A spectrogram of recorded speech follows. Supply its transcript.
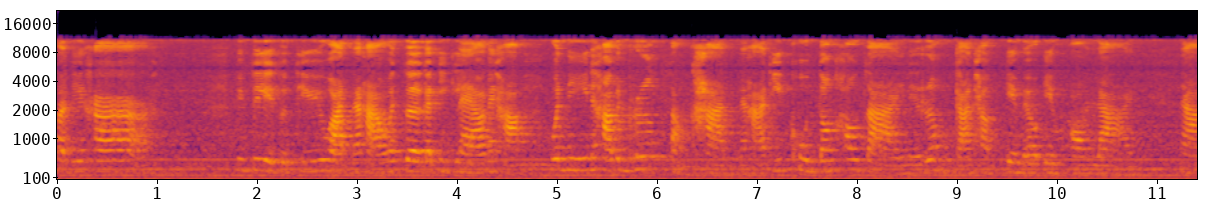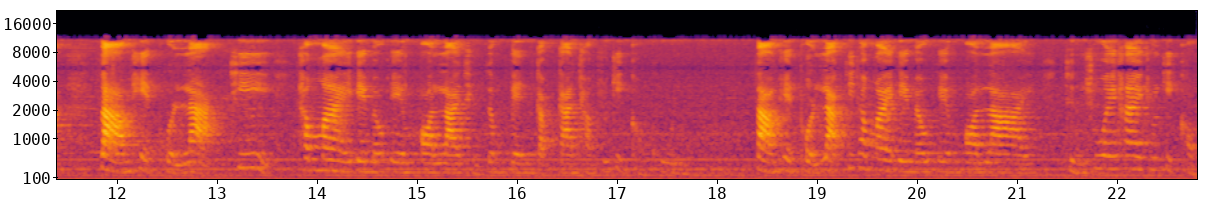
สวัสดีค่ะพิมพ์สิริสุทธิวิวัฒน์นะคะมาเจอกันอีกแล้วนะคะ วันนี้นะคะเป็นเรื่องสำคัญนะคะ ที่คุณต้องเข้าใจในเรื่องของการทำ MLM ออนไลน์นะสามเหตุผลหลักที่ทำไม MLM ออนไลน์ถึงจำเป็นกับการทำธุรกิจของคุณสามเหตุผลหลักที่ทำไม MLM ออนไลน์ ถึงช่วยให้ธุรกิจของ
